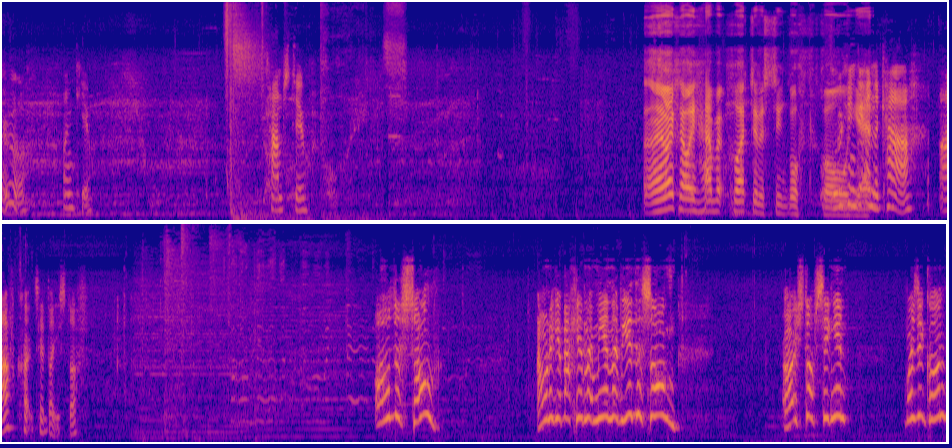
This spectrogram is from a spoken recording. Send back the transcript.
Oh, thank you. Times two. I like how I haven't collected a single we skull can get in the car. I've collected like stuff. Oh, the song! I want to get back in. Let me in. Let me hear the song. Oh, stop singing. Where's it gone?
